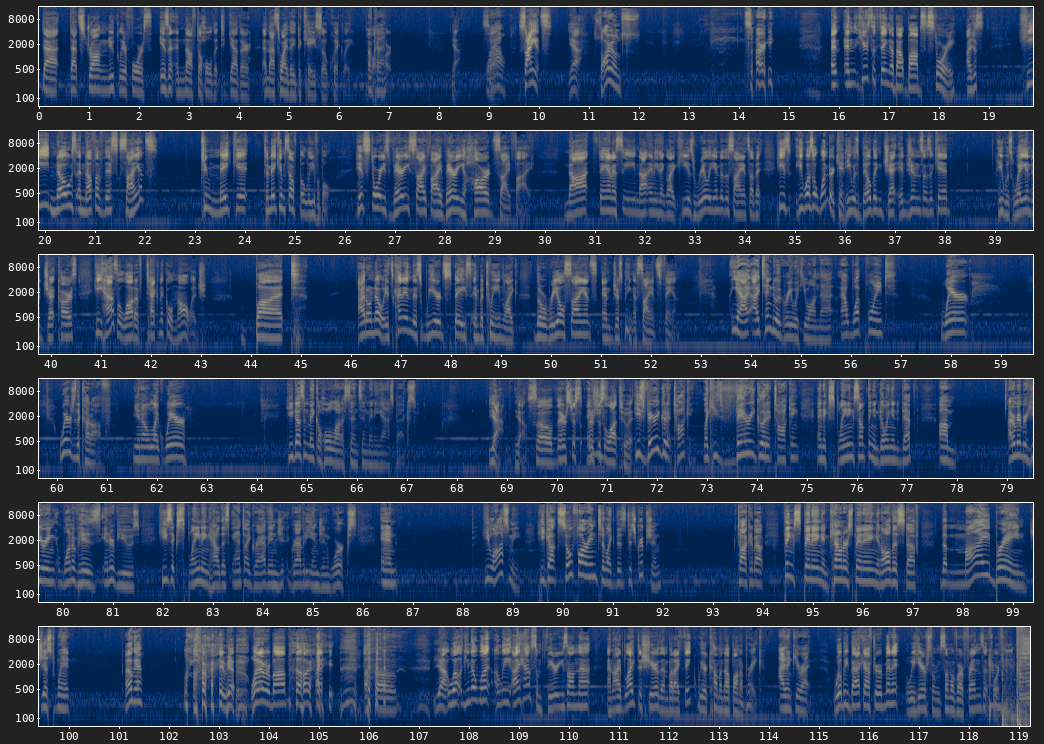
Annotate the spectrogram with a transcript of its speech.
that that strong nuclear force isn't enough to hold it together, and that's why they decay so quickly. and fall Okay. apart. So- Wow. Science. Yeah. Science. Sorry. And and here's the thing about Bob's story. I just he knows enough of this science to make it to make himself believable. His story is very sci-fi, very hard sci-fi. Not fantasy, not anything like he is really into the science of it. He's he was a wonder kid. He was building jet engines as a kid. He was way into jet cars. He has a lot of technical knowledge. But I don't know. It's kind of in this weird space in between like the real science and just being a science fan. Yeah, I, I tend to agree with you on that. At what point, where, where's the cutoff? You know, like where he doesn't make a whole lot of sense in many aspects. Yeah, yeah. So there's just there's just a lot to it. He's very good at talking. Like he's very good at talking and explaining something and going into depth. Um, I remember hearing one of his interviews. He's explaining how this anti-grav gravity engine works, and he lost me. He got so far into like this description, talking about things spinning and counter spinning and all this stuff, that my brain just went, okay. All right, yeah. Whatever, Bob. All right. um, yeah. Well, you know what, Ali? I have some theories on that, and I'd like to share them, but I think we are coming up on a break. I think you're right. We'll be back after a minute. We hear from some of our friends at Fourth Hand.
